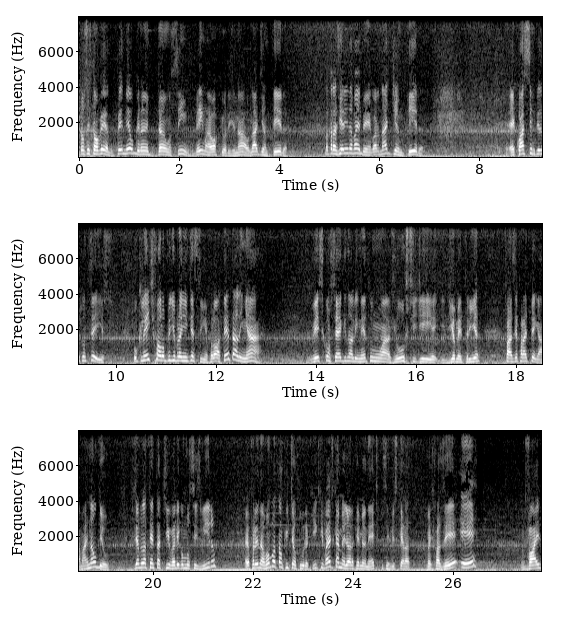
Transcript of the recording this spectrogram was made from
Então vocês estão vendo? Pneu grandão assim, bem maior que o original, na dianteira. Na traseira ainda vai bem, agora na dianteira é quase certeza acontecer isso. O cliente falou, pediu pra gente assim, falou, ó, tenta alinhar, ver se consegue no alimento um ajuste de, de geometria, fazer parar de pegar, mas não deu. Fizemos uma tentativa ali, como vocês viram. Aí eu falei, não, vamos botar um kit de altura aqui, que vai ficar melhor a caminhonete, pro serviço que ela vai fazer e vai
